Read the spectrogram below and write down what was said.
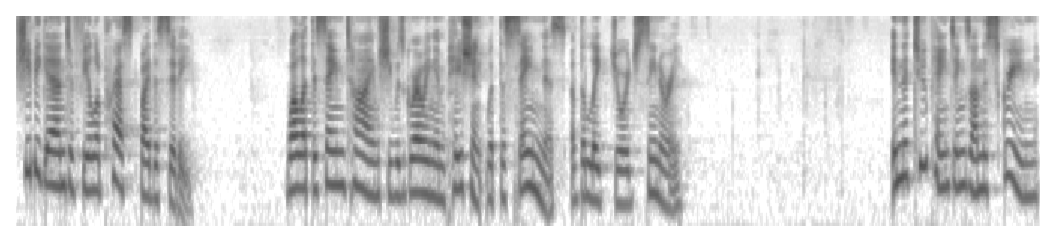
she began to feel oppressed by the city, while at the same time she was growing impatient with the sameness of the Lake George scenery. In the two paintings on the screen,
